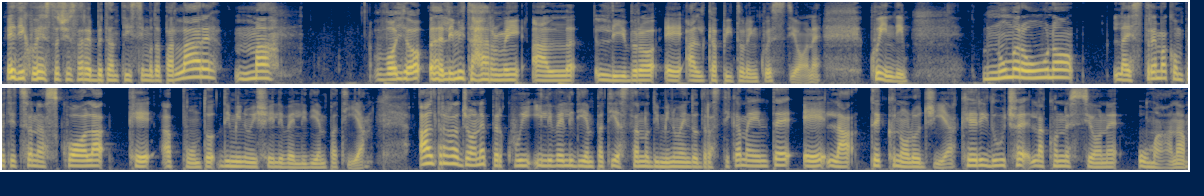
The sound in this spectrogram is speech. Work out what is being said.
E di questo ci sarebbe tantissimo da parlare, ma voglio eh, limitarmi al libro e al capitolo in questione. Quindi, numero uno, la estrema competizione a scuola che appunto diminuisce i livelli di empatia. Altra ragione per cui i livelli di empatia stanno diminuendo drasticamente è la tecnologia che riduce la connessione umana.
